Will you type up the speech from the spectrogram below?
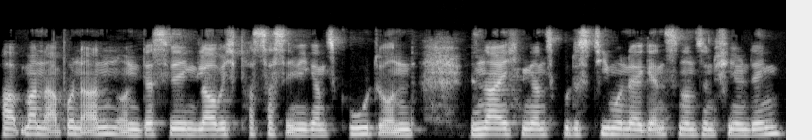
hat man ab und an. Und deswegen glaube ich, passt das irgendwie ganz gut. Und wir sind eigentlich ein ganz gutes Team und ergänzen uns in vielen Dingen.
